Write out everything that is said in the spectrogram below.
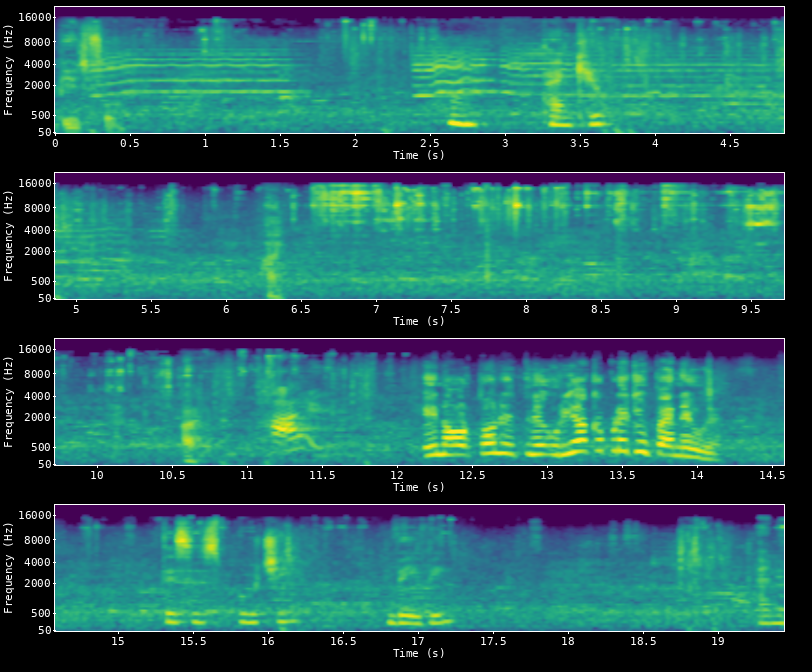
beautiful. Hmm. Thank you. Hi. Hi. Hi. इन औरतों ने इतने उरिया कपड़े क्यों पहने हुए this is Puchi baby and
